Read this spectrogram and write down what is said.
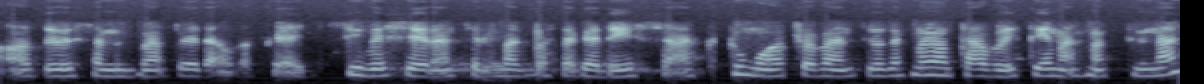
az ő szemükben, például egy szív- és érrendszeri megbetegedések, tumorprevenció, ezek nagyon távoli témáknak tűnnek,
